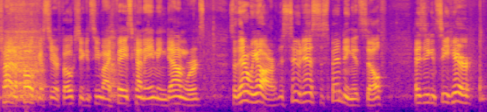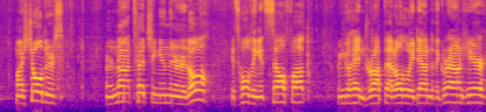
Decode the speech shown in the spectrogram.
trying to focus here, folks. You can see my face kind of aiming downwards. So there we are. The suit is suspending itself. As you can see here, my shoulders are not touching in there at all. It's holding itself up. We can go ahead and drop that all the way down to the ground here.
